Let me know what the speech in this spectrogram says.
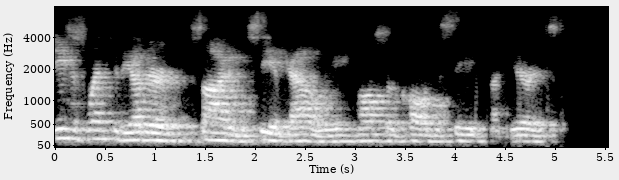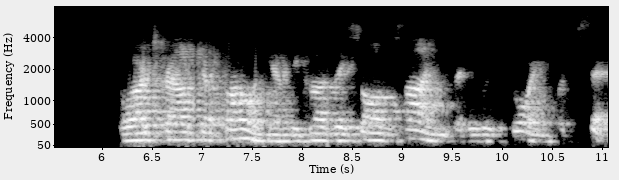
Jesus went to the other side of the Sea of Galilee, also called the Sea of Tiberias. A large crowd kept following him because they saw the signs that he was doing for the sick.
